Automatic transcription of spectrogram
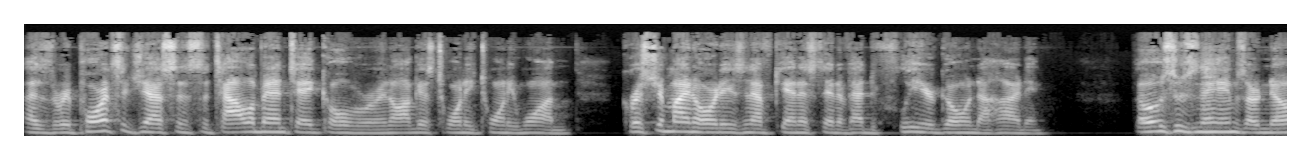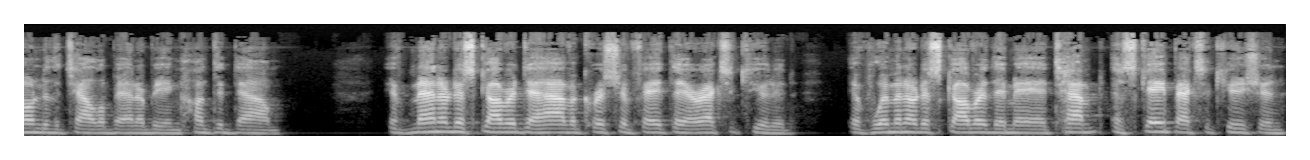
As the report suggests, since the Taliban takeover in August 2021, Christian minorities in Afghanistan have had to flee or go into hiding. Those whose names are known to the Taliban are being hunted down. If men are discovered to have a Christian faith, they are executed. If women are discovered, they may attempt escape execution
